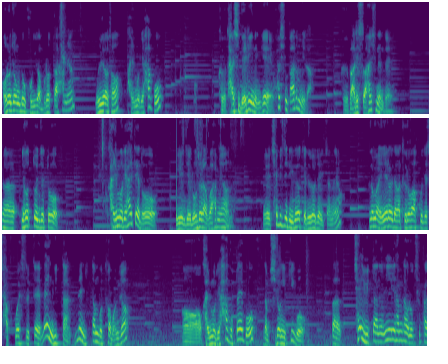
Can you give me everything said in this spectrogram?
어느 정도 고기가 물었다 하면 올려서 갈무리 하고 그 다시 내리는 게 훨씬 빠릅니다. 그 마리스 하시는데 어, 이것도 이제 또 갈무리 할 때도 이게 이제 로드라고 하면 이 채비들이 이렇게 늘어져 있잖아요. 그러면 얘를 내가 들어갖고 이제 잡고 했을 때 맨 윗단, 맨 윗단부터 먼저 어, 갈무리 하고 빼고 그다음 지렁이 끼고 그러니까 제일 윗단을 1, 2, 3, 4, 5, 6, 7, 8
